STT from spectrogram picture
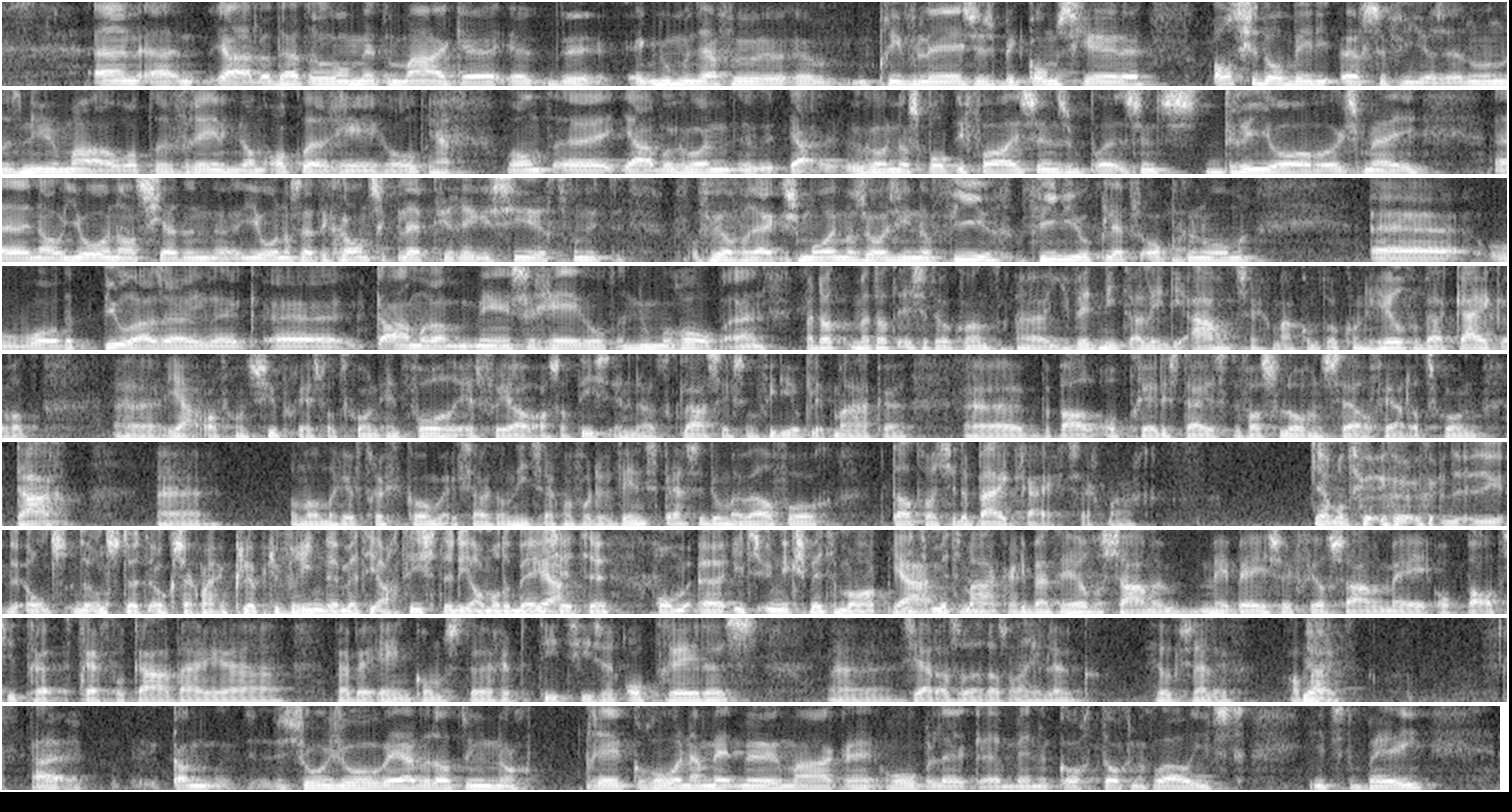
En, en, ja, dat had er gewoon mee te maken. De, ik noem het even uh, privileges, bijkomstigheden. Als je door bij die eerste vier zit, want dat is niet normaal wat de vereniging dan ook wel regelt. Ja. Want uh, ja, we gewoon, uh, ja, we gewoon naar Spotify sinds, sinds drie jaar volgens mij. Uh, nou, Jonas had, een, Jonas had een ganse clip geregisseerd. Van die, veel verrekt is mooi, maar zo zien er vier videoclips opgenomen. Worden pielha's eigenlijk, cameramensen geregeld en noem maar op. En, maar, dat, maar dat is het ook, want je weet niet alleen die avond, zeg maar. komt ook gewoon heel veel bij kijken. Wat, uh, ja, wat gewoon super is, wat gewoon in het voordeel is voor jou als artiest. Inderdaad, Klaas zegt zo'n videoclip maken, uh, bepaalde optredens tijdens de Vastelovend zelf. Ja, dat is gewoon daar, uh, om dan nog even terug te komen. Ik zou het dan niet zeg maar voor de winst per se doen, maar wel voor dat wat je erbij krijgt, zeg maar. Ja, want er ontstaat ook zeg maar, een clubje vrienden met die artiesten die allemaal erbij zitten om uh, iets unieks mee te, ma ja, mee te maken. Je bent er heel veel samen mee bezig, veel samen mee op pad. Je treft elkaar bij, uh, bij bijeenkomsten, repetities en optredens. Uh, dus ja, dat is, wel, dat is wel heel leuk. Heel gezellig. Altijd. Ja, ja kan sowieso, wij hebben dat toen nog pre-corona met mogen maken. Hopelijk binnenkort toch nog wel iets, iets erbij.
